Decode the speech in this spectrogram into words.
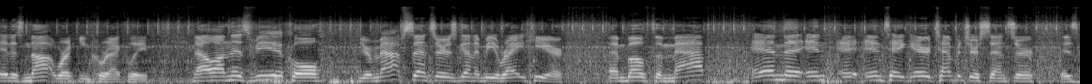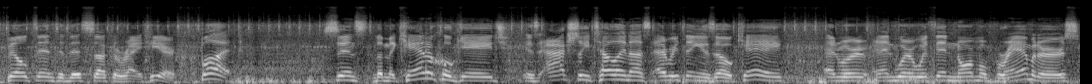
it is not working correctly. Now on this vehicle, your map sensor is gonna be right here. And both the map and the in, uh, intake air temperature sensor is built into this sucker right here. But since the mechanical gauge is actually telling us everything is okay and we're and we're within normal parameters,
